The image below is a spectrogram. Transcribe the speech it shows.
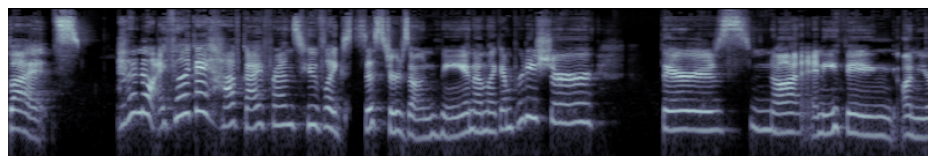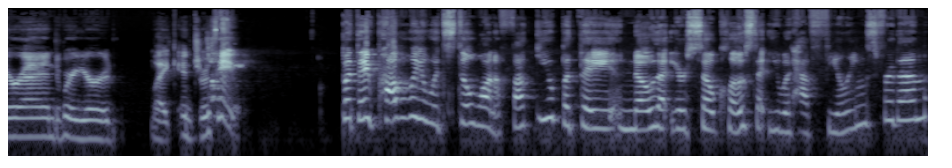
But I don't know. I feel like I have guy friends who've like sister zoned me, and I'm like, I'm pretty sure there's not anything on your end where you're like interested. Okay. But they probably would still want to fuck you, but they know that you're so close that you would have feelings for them,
